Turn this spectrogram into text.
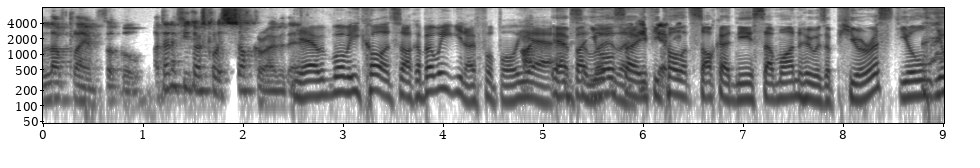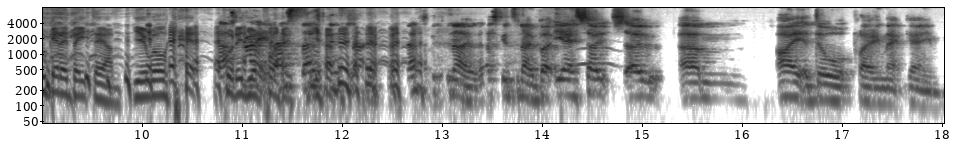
I love playing football. I don't know if you guys call it soccer over there. Yeah, well, we call it soccer, but we, you know, football. Yeah, Yeah, but you also, if you call it soccer near someone who is a purist, you'll you'll get a beat down. You will get That's put in your place. That's, that's, Yeah. good to know. that's good to know. That's good to know. But yeah, so so um, I adore playing that game,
